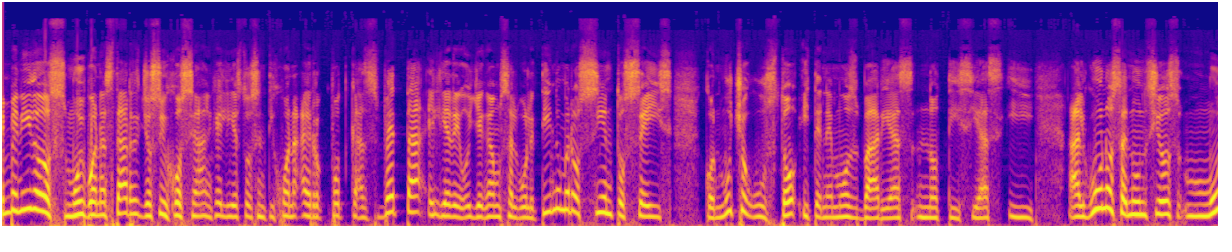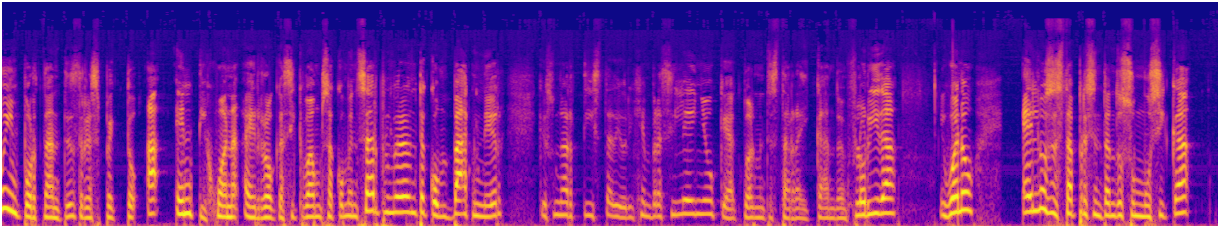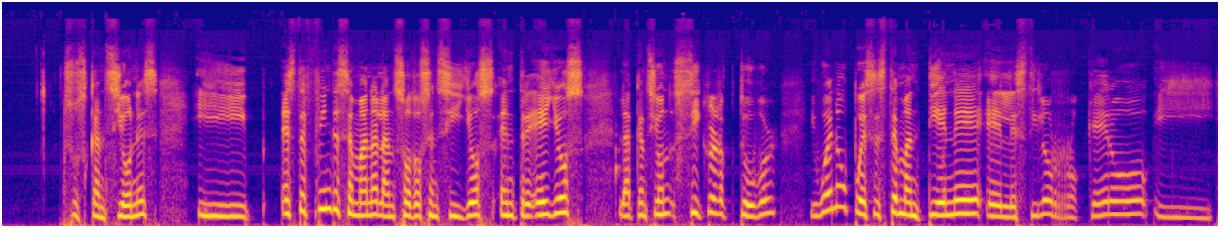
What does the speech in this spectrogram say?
Bienvenidos, muy buenas tardes. Yo soy José Ángel y esto es en Tijuana iRock Podcast Beta. El día de hoy llegamos al boletín número 106 con mucho gusto y tenemos varias noticias y algunos anuncios muy importantes respecto a en Tijuana iRock. Así que vamos a comenzar primeramente con Wagner, que es un artista de origen brasileño que actualmente está radicando en Florida. Y bueno, él nos está presentando su música, sus canciones y este fin de semana lanzó dos sencillos, entre ellos la canción Secret October. Y bueno, pues este mantiene el estilo rockero y,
